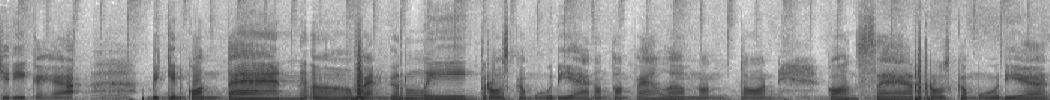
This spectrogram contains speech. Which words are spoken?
Jadi kayak bikin konten, uh, fangirling, terus kemudian nonton film, nonton konser, terus kemudian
